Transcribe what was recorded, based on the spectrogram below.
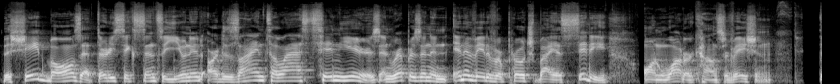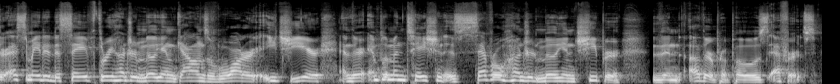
The shade balls at 36 cents a unit are designed to last 10 years and represent an innovative approach by a city on water conservation. They're estimated to save 300 million gallons of water each year, and their implementation is several hundred million cheaper than other proposed efforts.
